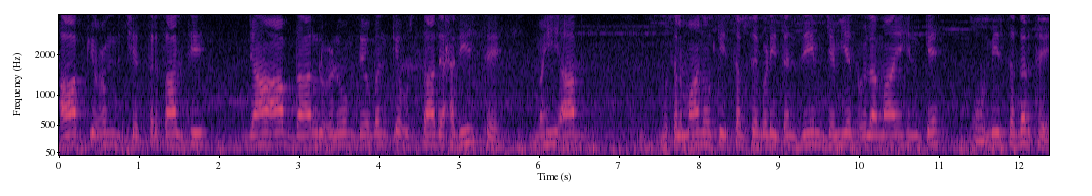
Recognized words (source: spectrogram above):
آپ کی عمر چھہتر سال تھی، جہاں آپ دارالعلوم دیوبند کے استاد حدیث تھے، وہیں آپ مسلمانوں کی سب سے بڑی تنظیم جمعیت علماء ہند کے قومی صدر تھے۔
